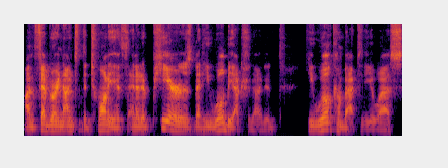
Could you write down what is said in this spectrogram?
on February 19th and 20th, and it appears that he will be extradited. He will come back to the US.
